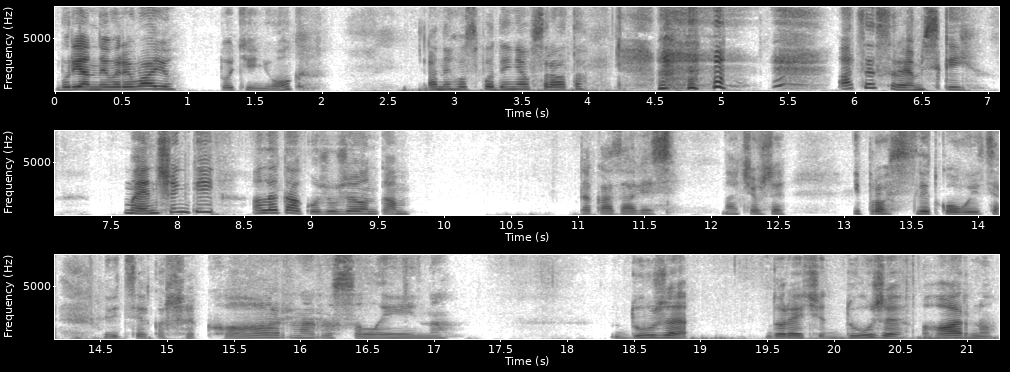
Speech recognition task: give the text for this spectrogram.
Бур'ян не вириваю, то тіньок, а не господиня всрата. А це Сремський. Меншенький, але також уже он там така завість, наче вже і прослідковується. Дивіться, яка шикарна рослина. Дуже до речі, дуже гарно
